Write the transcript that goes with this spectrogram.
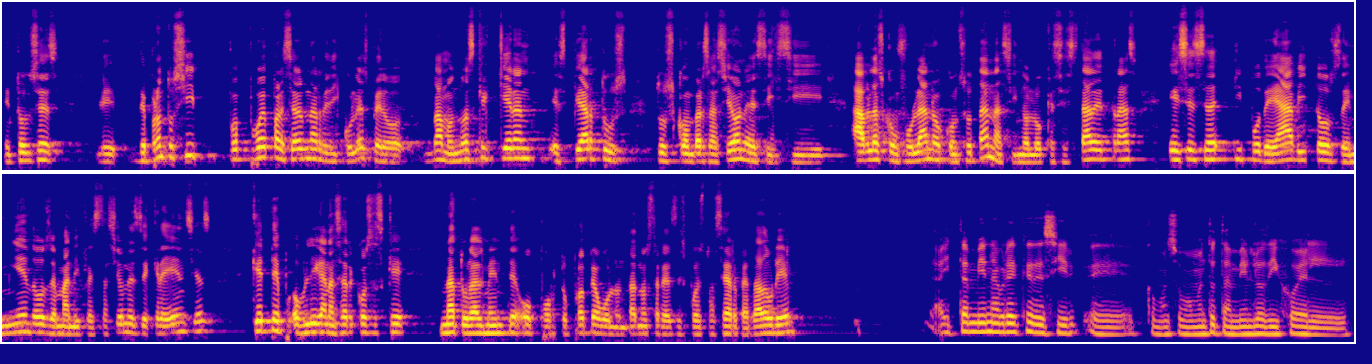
Entonces, eh, de pronto sí puede parecer una ridiculez, pero vamos, no es que quieran espiar tus, tus conversaciones y si hablas con fulano o con sutana, sino lo que se está detrás es ese tipo de hábitos, de miedos, de manifestaciones, de creencias que te obligan a hacer cosas que naturalmente o por tu propia voluntad no estarías dispuesto a hacer, ¿verdad, Uriel? Ahí también habría que decir, eh, como en su momento también lo dijo el,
